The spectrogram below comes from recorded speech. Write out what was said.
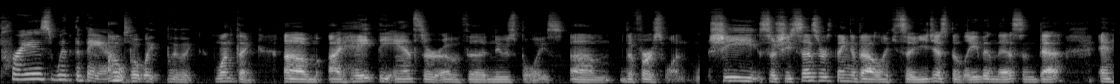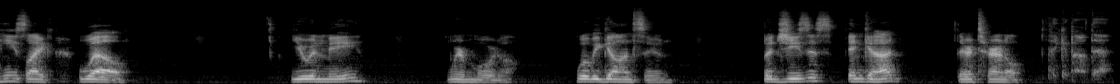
prays with the band. Oh, but wait, wait, wait. One thing. Um, I hate the answer of the newsboys. Um, the first one. She so she says her thing about like, so you just believe in this and that, and he's like, well, you and me, we're mortal. We'll be gone soon. But Jesus and God, they're eternal. Think about that.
